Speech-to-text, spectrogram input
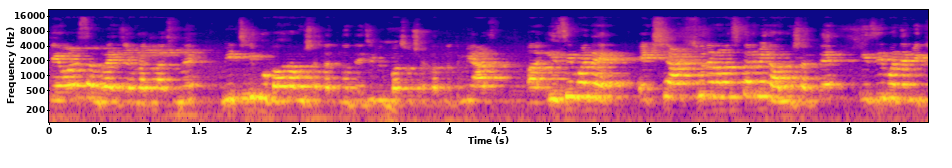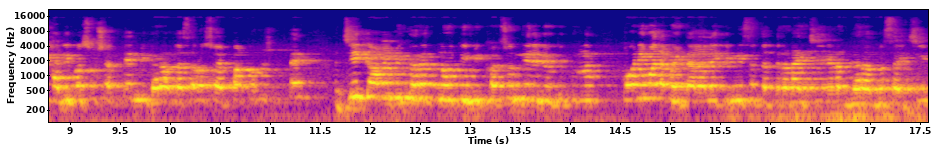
केवळ सनराईज योगा नाही मी जी उभा राहू शकत नव्हते जी मी बसू शकत नव्हते मी आज इझी मध्ये एकशे आठ सूर्यनमस्कार मी घालू शकते. इझी मध्ये मी खाली बसू शकते मी घरातला सर्व स्वयंपाक करू शकते. जी कामे मी करत नव्हती मी खचून गेलेली होती पूर्ण. कोणी मला भेटायला आले की मी सतत रडायची घरात बसायची.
